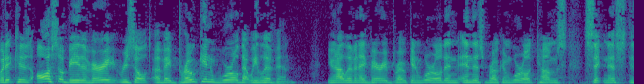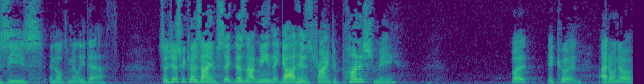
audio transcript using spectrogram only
But it could also be the very result of a broken world that we live in. You and I live in a very broken world, and in this broken world comes sickness, disease, and ultimately death. So just because I am sick does not mean that God is trying to punish me, but it could. I don't know.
